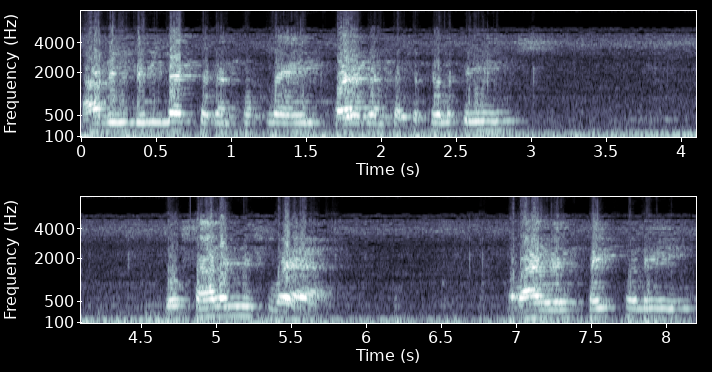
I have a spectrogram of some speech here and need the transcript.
having been elected and proclaimed President of the Philippines, do solemnly swear that I will faithfully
